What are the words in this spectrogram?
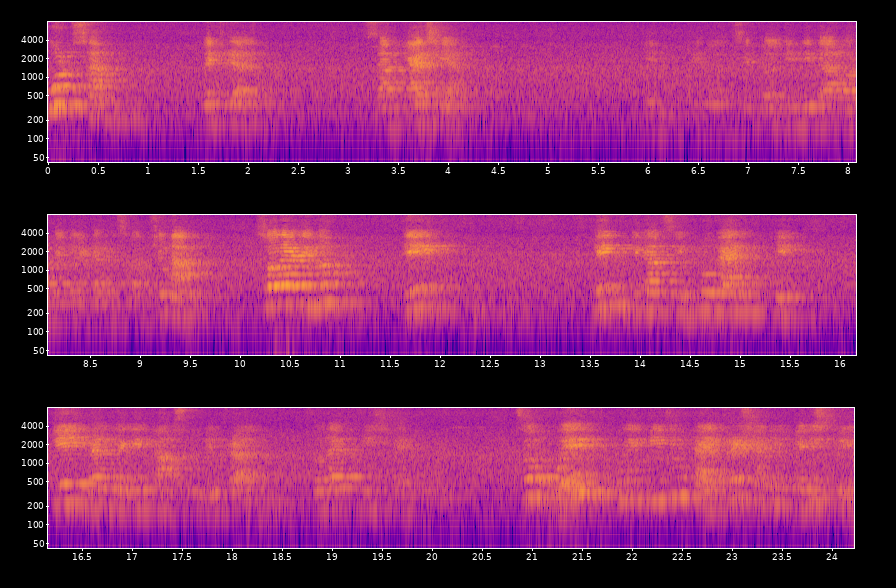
put some material, some calcium, in, in simple Hindi or Bengali term is called chuna, so that you know the thing becomes improved and it pH value again comes to neutral, so that fish can grow. So when we teach you titration in chemistry,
